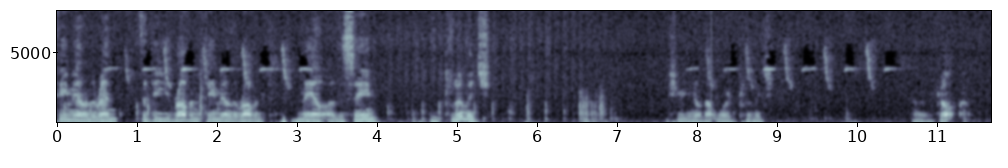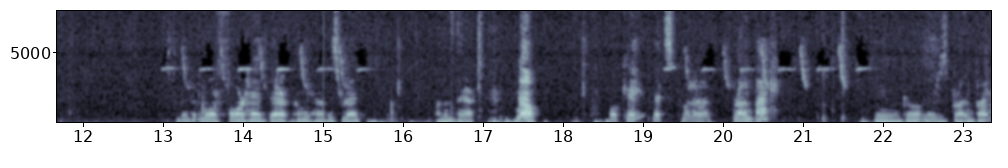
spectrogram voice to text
female and the wren, the, the robin female and the robin male are the same in plumage. Sure you know that word plumage. There we go. Just a little bit more forehead there, and we have his red on him there. Now, okay, let's put a brown back. There we go, there's brown back.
